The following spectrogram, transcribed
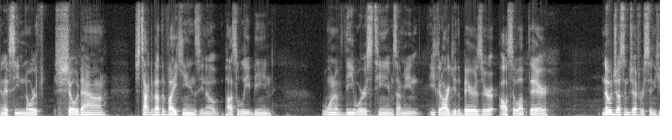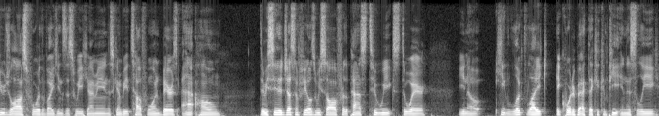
NFC North showdown. Just talked about the Vikings, you know, possibly being one of the worst teams. I mean, you could argue the Bears are also up there. No Justin Jefferson, huge loss for the Vikings this week. I mean, it's going to be a tough one. Bears at home. Did we see the Justin Fields we saw for the past two weeks to where, you know, he looked like a quarterback that could compete in this league?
